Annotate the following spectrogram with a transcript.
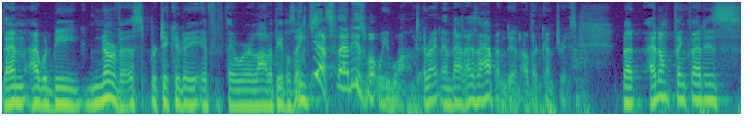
then I would be nervous, particularly if there were a lot of people saying, yes, that is what we want, right? And that has happened in other countries. But I don't think that is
